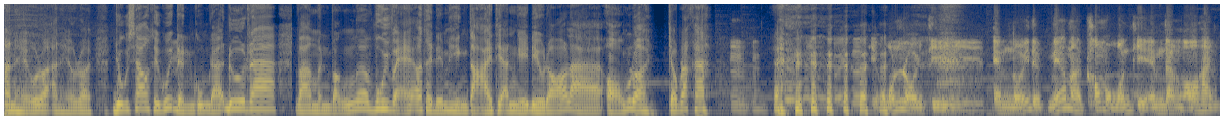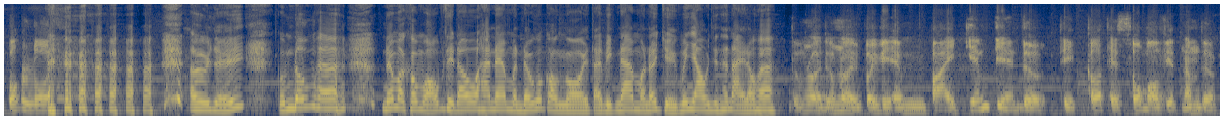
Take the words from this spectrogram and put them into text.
anh hiểu rồi anh hiểu rồi. Dù sao thì quyết định cũng đã đưa ra và mình vẫn ờ, vui vẻ ở thời điểm hiện tại thì anh nghĩ điều đó là ổn rồi. Trong rắc ha. Ừ, ừ. thì ổn rồi thì em nói được. Nếu mà không ổn thì em đang ở Hàn Quốc luôn. Ừ nhỉ cũng đúng ha. Nếu mà không ổn thì đâu hai anh em mình đâu có còn ngồi tại Việt Nam mà nói chuyện với nhau như thế này đâu ha. Đúng rồi đúng rồi. Bởi vì em phải kiếm tiền được thì có thể sống ở Việt Nam được.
